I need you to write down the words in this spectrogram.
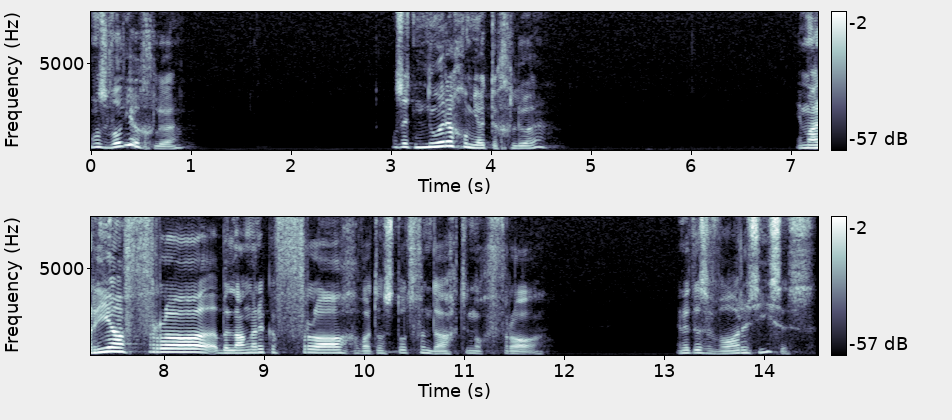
Ons wil jou glo. Ons het nodig om jou te glo. En Maria vra 'n belangrike vraag wat ons tot vandag toe nog vra. En dit is waar is Jesus?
